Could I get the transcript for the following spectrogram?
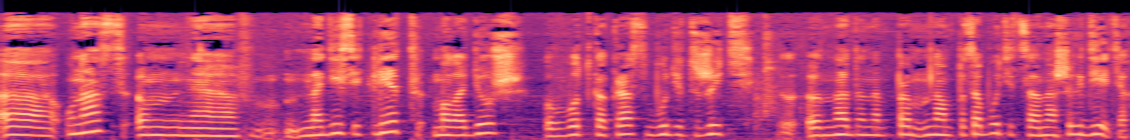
Uh, у нас um, uh, на 10 лет молодежь вот как раз будет жить, э, надо нам, нам позаботиться о наших детях.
